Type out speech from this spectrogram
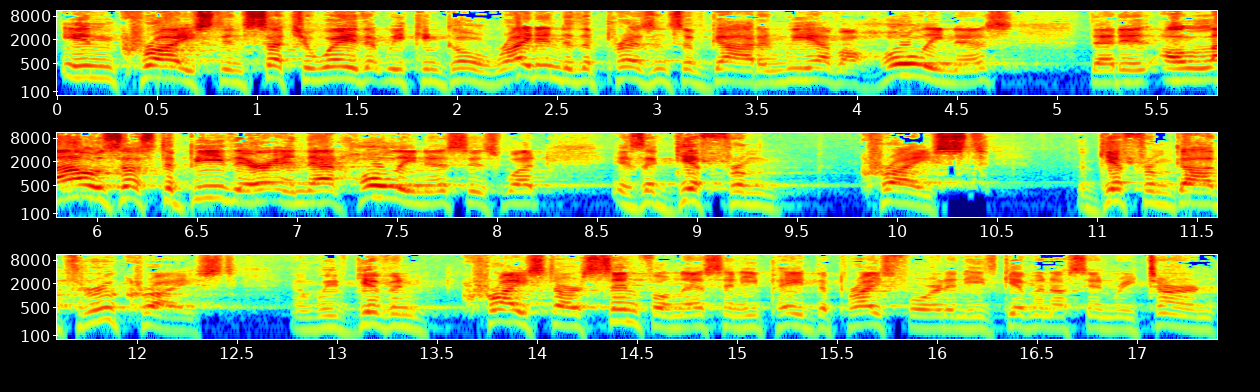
in Christ in such a way that we can go right into the presence of God and we have a holiness that it allows us to be there and that holiness is what is a gift from Christ, a gift from God through Christ. And we've given Christ our sinfulness and he paid the price for it and he's given us in return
